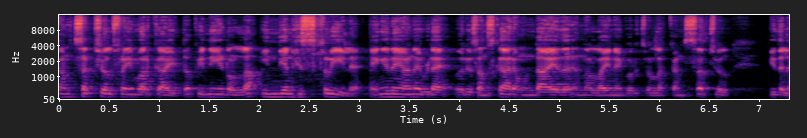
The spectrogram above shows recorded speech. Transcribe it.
കൺസെപ്ച്വൽ ഫ്രെയിംവർക്ക് ആയിട്ട് പിന്നീടുള്ള ഇന്ത്യൻ ഹിസ്റ്ററിയിൽ എങ്ങനെയാണ് ഇവിടെ ഒരു സംസ്കാരം ഉണ്ടായത് എന്നുള്ളതിനെ കുറിച്ചുള്ള കൺസെപ്ച്വൽ ഇതിൽ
